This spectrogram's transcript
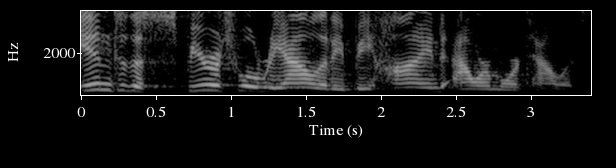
into the spiritual reality behind our mortality.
